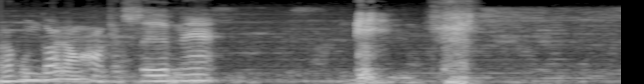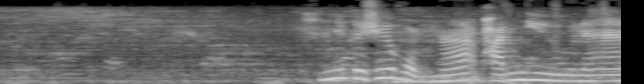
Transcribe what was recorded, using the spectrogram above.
แล้วคุณก็ต้องออกจากเซิร์ฟนะฮะ นี่คือชื่อผมนะพันยูนะฮะ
